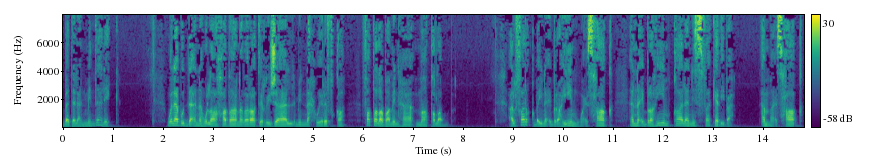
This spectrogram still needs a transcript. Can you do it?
بدلا من ذلك. ولا بد أنه لاحظ نظرات الرجال من نحو رفقة فطلب منها ما طلب. الفرق بين إبراهيم وإسحاق أن إبراهيم قال نصف كذبة أما إسحاق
